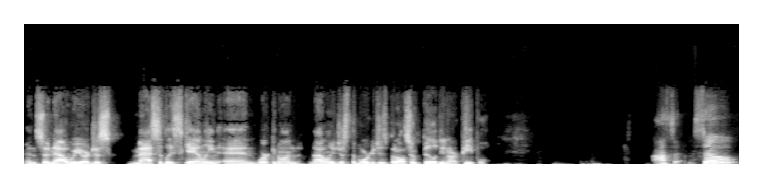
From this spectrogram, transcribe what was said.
And so now we are just massively scaling and working on not only just the mortgages, but also building our people. Awesome. So,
